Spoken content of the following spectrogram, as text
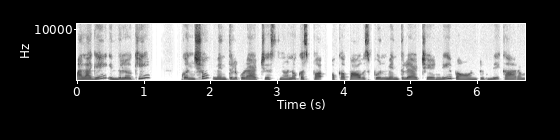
అలాగే ఇందులోకి కొంచెం మెంతులు కూడా యాడ్ చేస్తున్నాను. ఒక స్పా ఒక పావు స్పూన్ మెంతులు యాడ్ చేయండి. బాగుంటుంది కారం.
